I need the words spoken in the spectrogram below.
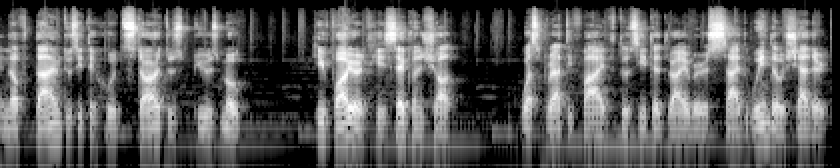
enough time to see the hood start to spew smoke. He fired his second shot, was gratified to see the driver's side window shattered,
